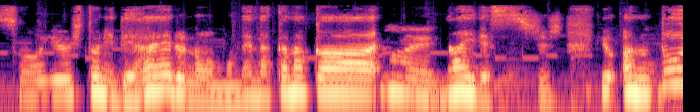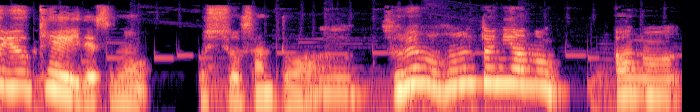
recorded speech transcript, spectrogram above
そういう人に出会えるのもね、なかなかはいないですし、よあのどういう経緯でそのお師匠さんとは？うんそれも本当にあのあの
